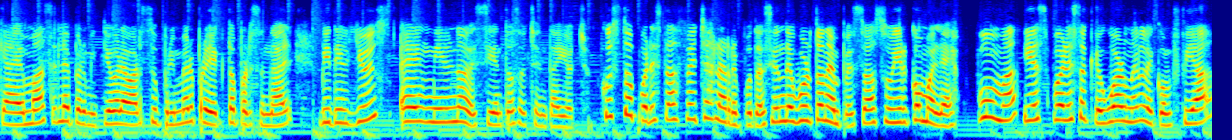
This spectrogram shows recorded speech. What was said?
que además le permitió grabar su primer proyecto personal, Beetlejuice, en 1988. Justo por estas fechas la reputación de Burton empezó a subir como la espuma y es por eso que Warner le confía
